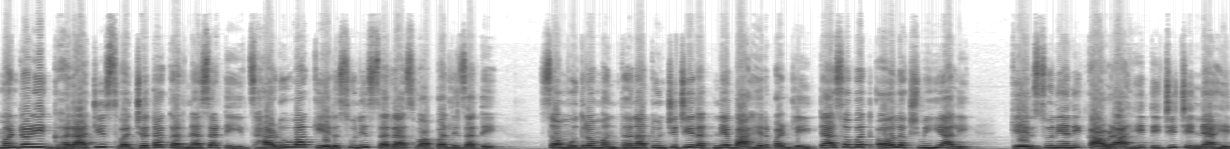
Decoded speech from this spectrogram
मंडळी घराची स्वच्छता करण्यासाठी झाडू वा केरसुनी सर्रास वापरली जाते. समुद्र मंथनातून जी- रत्ने बाहेर पडली त्यासोबत अलक्ष्मीही आली. केरसुनी आणि कावळा ही तिची चिन्हे आहेत.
